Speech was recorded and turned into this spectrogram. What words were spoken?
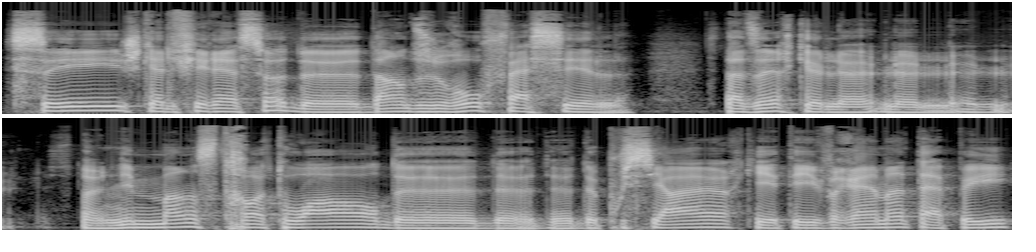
C'est, je qualifierais ça d'enduro facile. C'est-à-dire que le, c'est un immense trottoir de, poussière qui a été vraiment tapé.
